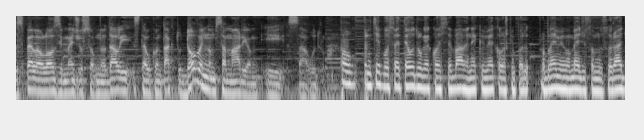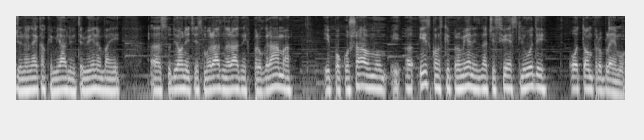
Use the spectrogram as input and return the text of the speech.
speleolozi međusobno, da li ste u kontaktu dovoljnom sa Marijom i sa udrugom? Pa u principu sve te udruge koje se bave nekim ekološkim pro- problemima međusobno surađuju na nekakvim javnim tribinama i e, sudionici smo razno raznih programa i pokušavamo e, iskonski promijeniti znači svijest ljudi o tom problemu.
